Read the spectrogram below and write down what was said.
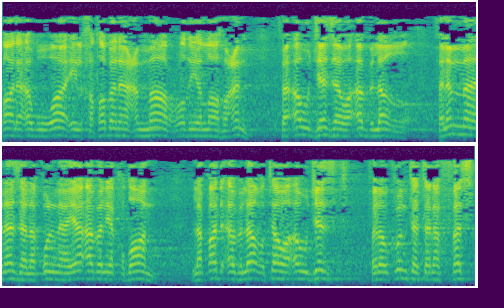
قال أبو وائل خطبنا عمار رضي الله عنه فأوجز وأبلغ فلما نزل قلنا يا أبا اليقظان لقد أبلغت وأوجزت فلو كنت تنفست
